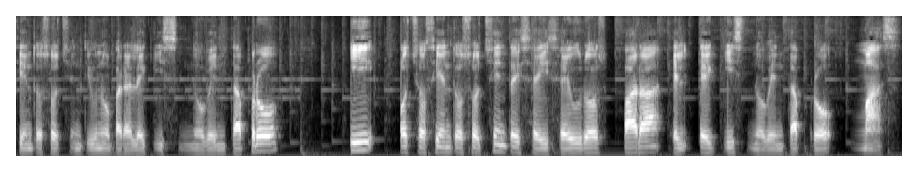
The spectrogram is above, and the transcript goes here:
681 para el X90 Pro y 886 euros para el X90 Pro más.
